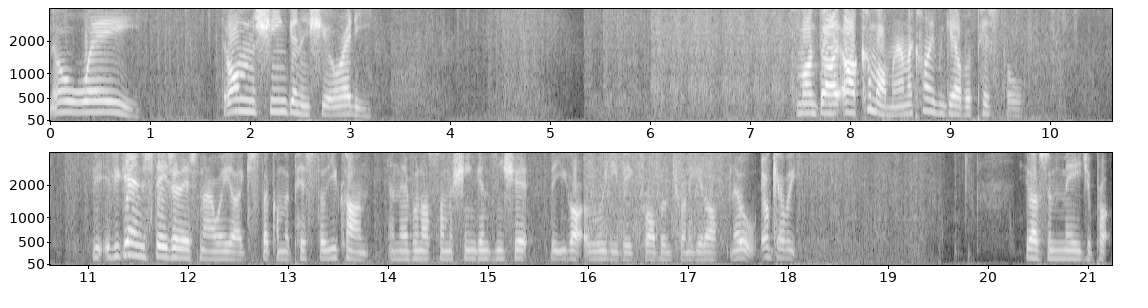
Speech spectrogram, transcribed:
No way. They're on machine gun and shit already. Come on, die. Oh, come on, man. I can't even get off the pistol. If you get in a stage like this now where you're like stuck on the pistol, you can't. And everyone else on machine guns and shit, that you got a really big problem trying to get off. No, don't kill me. You'll have some major pro...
